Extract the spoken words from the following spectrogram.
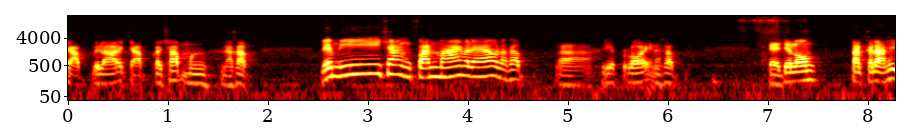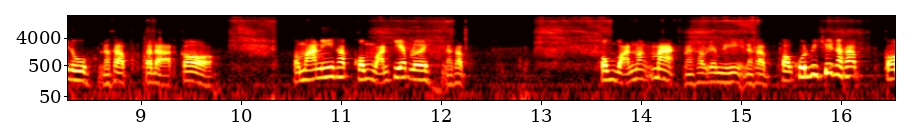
จับเวลาจับกระชับมือนะครับ เล่มนี้ช่างฟันไม้มาแล้วนะครับอ่าเรียบร้อยนะครับ แต่จะลองตัดกระดาษให้ดูนะครับ กระดาษก็ประมาณนี้ครับคมหวานเจี๊ยบเลยนะครับคมหวานมากๆนะครับเล่มนี้นะครับ ขอบคุณพี่ชิดนะครับ ก็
